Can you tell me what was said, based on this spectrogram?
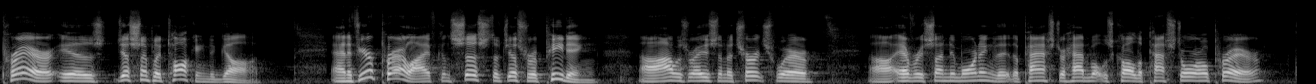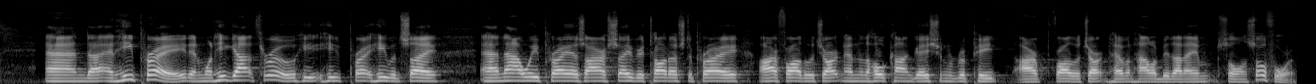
Prayer is just simply talking to God. And if your prayer life consists of just repeating, uh, I was raised in a church where uh, every Sunday morning, the, the pastor had what was called a pastoral prayer. And, uh, and he prayed, and when he got through, he, he, pray, he would say, And now we pray as our Savior taught us to pray, Our Father which art in heaven, and the whole congregation would repeat, Our Father which art in heaven, hallowed be thy name, so on and so forth.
